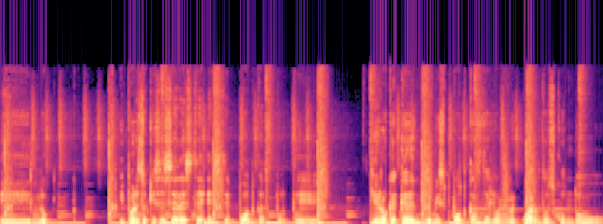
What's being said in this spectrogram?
eh, y por eso quise hacer este, este podcast porque quiero que quede entre mis podcasts de los recuerdos cuando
